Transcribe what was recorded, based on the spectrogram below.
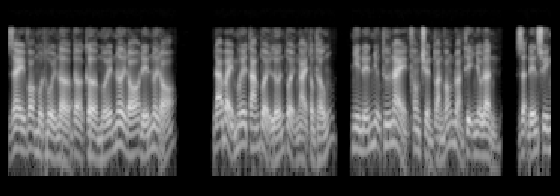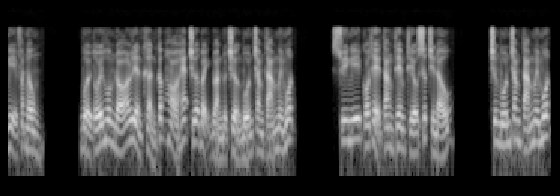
dây vo một hồi nở tờ cờ mới nơi đó đến nơi đó. Đã 78 tuổi lớn tuổi ngài tổng thống nhìn đến những thứ này phong truyền toàn võng đoàn thị nhiều lần dẫn đến suy nghĩ phát ngông buổi tối hôm đó liền khẩn cấp hò hét chữa bệnh đoàn đội trưởng 481. suy nghĩ có thể tăng thêm thiếu sức chiến đấu. Chương 481,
